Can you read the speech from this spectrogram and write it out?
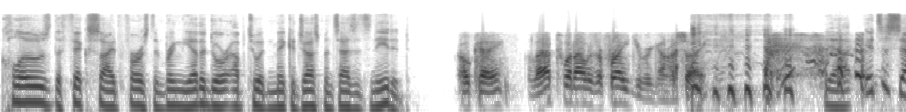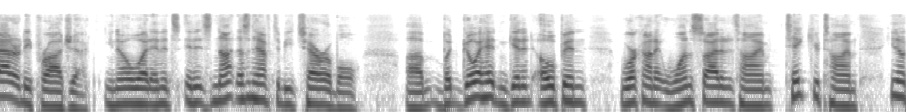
close the fixed side first and bring the other door up to it and make adjustments as it's needed. Okay. Well, that's what I was afraid you were going to say. yeah, it's a Saturday project. You know what? And it's it is not doesn't have to be terrible. Um, but go ahead and get it open work on it one side at a time take your time. You know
